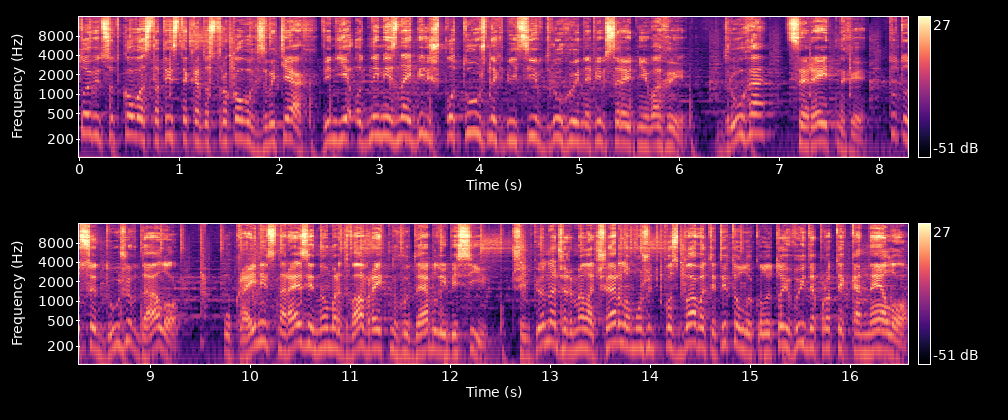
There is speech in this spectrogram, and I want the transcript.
100% статистика дострокових звитяг. Він є одним із найбільш потужних бійців другої напівсередньої ваги. Друга це рейтинги. Тут усе дуже вдало. Українець наразі номер 2 в рейтингу WBC. Чемпіона Джермела Черло можуть позбавити титулу, коли той вийде проти Канело.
